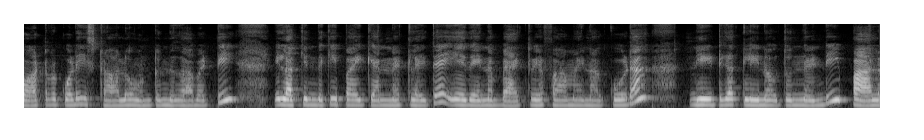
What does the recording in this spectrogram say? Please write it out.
వాటర్ కూడా ఈ స్ట్రాలో ఉంటుంది కాబట్టి ఇలా కిందకి పైకి అన్నట్లయితే ఏదైనా బ్యాక్టీరియా ఫామ్ అయినా కూడా నీట్గా క్లీన్ అవుతుందండి. పాల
